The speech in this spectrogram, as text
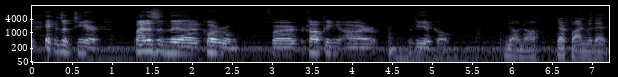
Here's a tier. Find us in the uh, courtroom for copying our vehicle." No, no, they're fine with it.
